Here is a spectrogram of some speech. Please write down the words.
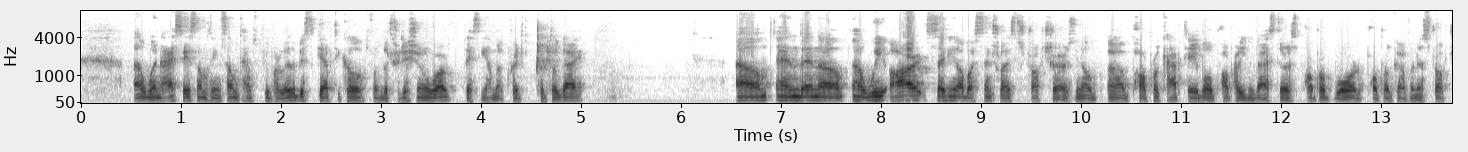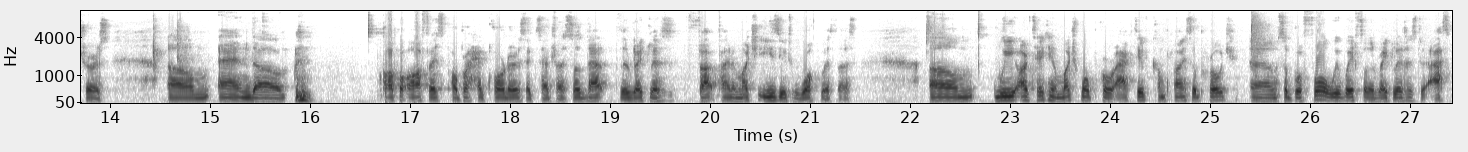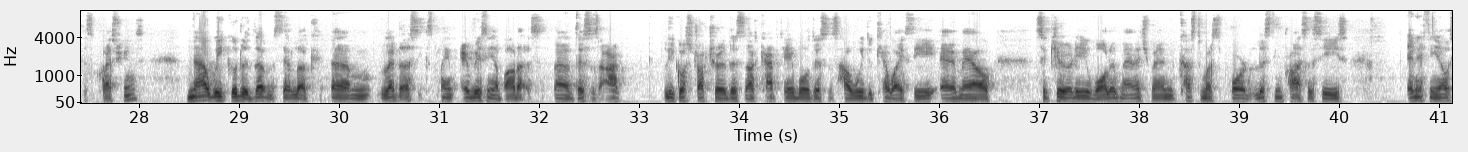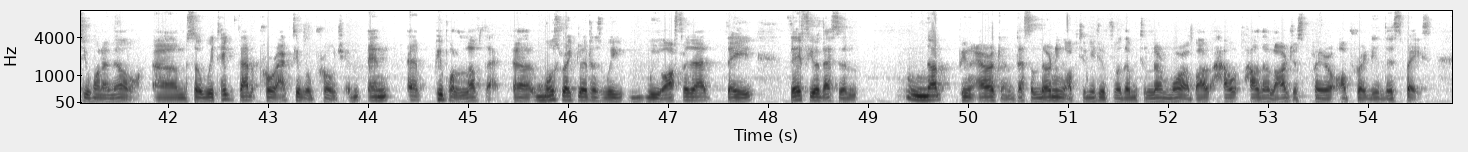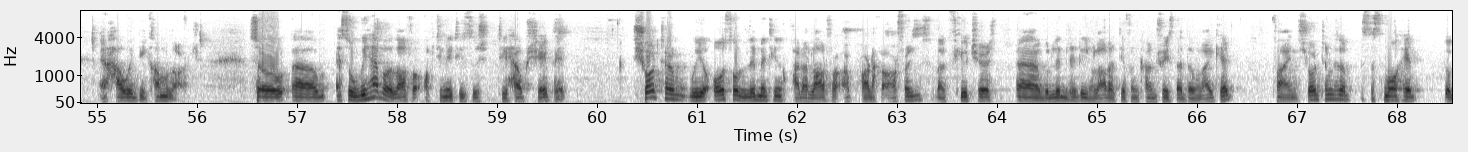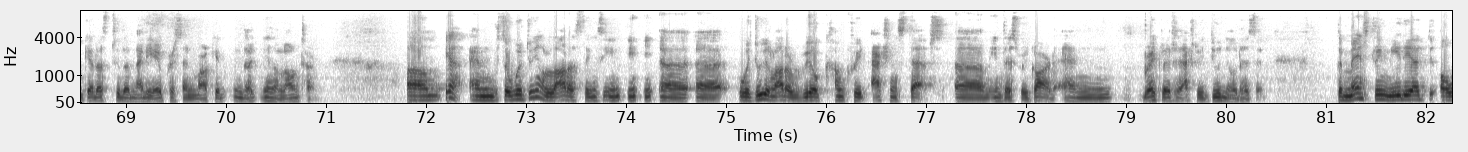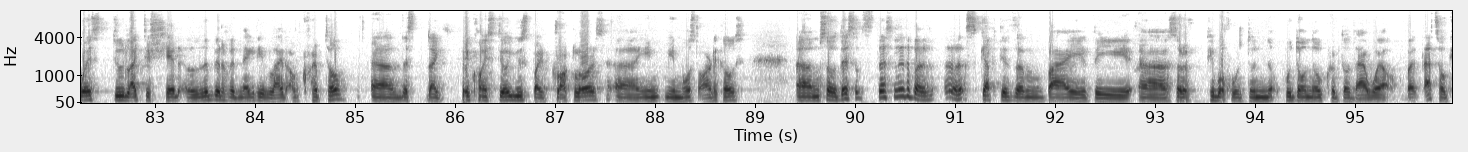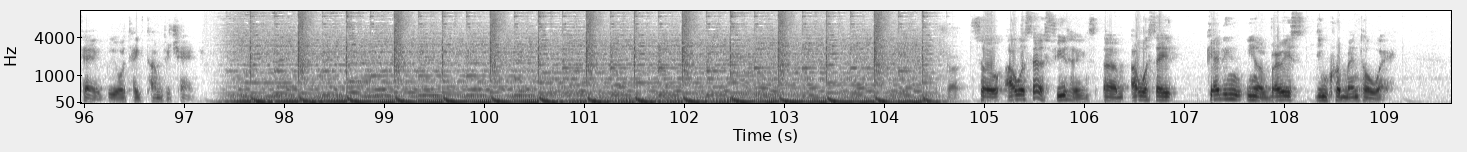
Uh, when I say something, sometimes people are a little bit skeptical from the traditional world. They think I'm a crypto guy. Um, and then uh, uh, we are setting up a centralized structures, you know, uh, proper cap table, proper investors, proper board, proper governance structures, um, and uh, proper office, proper headquarters, etc. So that the regulators find it much easier to work with us. Um, we are taking a much more proactive compliance approach. Um, so before we wait for the regulators to ask us questions, now we go to them and say, look, um, let us explain everything about us. Uh, this is our legal structure, this is our cap table, this is how we do KYC, AML, security, wallet management, customer support, listing processes, anything else you want to know. Um, so we take that proactive approach, and, and uh, people love that. Uh, most regulators we, we offer that, they, they feel that's a not being arrogant, that's a learning opportunity for them to learn more about how, how the largest player operate in this space and how we become large. So, um, so we have a lot of opportunities to, to help shape it. Short term, we're also limiting quite a lot of our product offerings, like futures. Uh, we're limiting a lot of different countries that don't like it. Fine. Short term is a, it's a small hit. Will get us to the 98% market in the in the long term. Um, yeah, and so we're doing a lot of things. In, in uh, uh, we're doing a lot of real concrete action steps um, in this regard, and regulators actually do notice it. The mainstream media always do like to shed a little bit of a negative light on crypto. Uh, this like Bitcoin is still used by drug lords uh, in, in most articles. Um, so there's, there's a little bit of uh, skepticism by the uh, sort of people who don't know, who don't know crypto that well, but that's okay. We will take time to change. I would say a few things. Um, I would say getting in a very incremental way.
